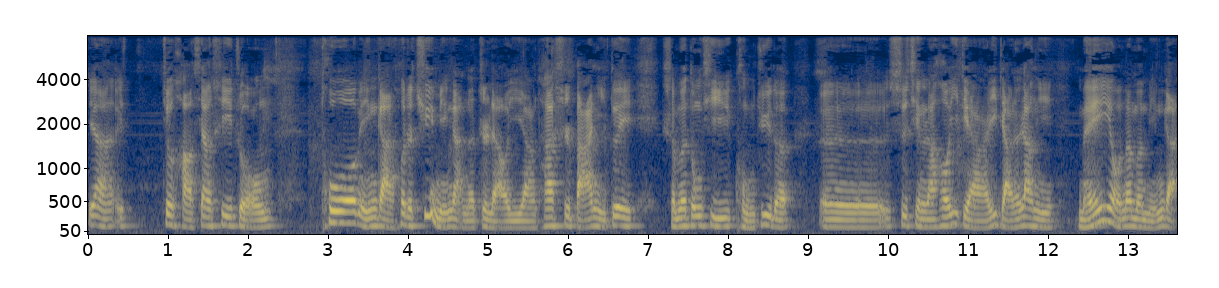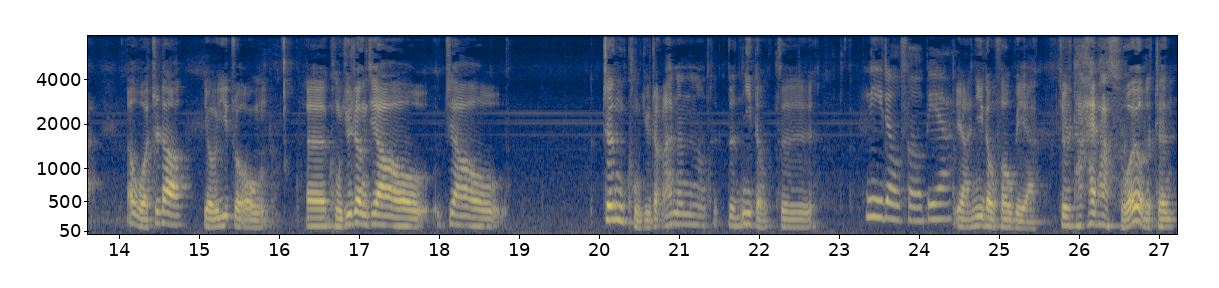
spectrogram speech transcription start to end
Yeah, it- 就好像是一种脱敏感或者去敏感的治疗一样，它是把你对什么东西恐惧的 呃事情，然后一点儿一点儿的让你没有那么敏感。呃，我知道有一种呃恐惧症叫叫真恐惧症啊，no no no the needle the Needle phobia. yeah needle phobia，就是他害怕所有的针，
